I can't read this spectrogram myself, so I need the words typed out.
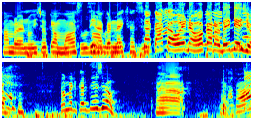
ખામળાનું ઈ જો કેમ મસ્ત ના કરી નાખ્યા છે. કાકા હોય ને વકારો દઈ દેજો. કમેન્ટ કરી દેજો. હા. કાકા?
